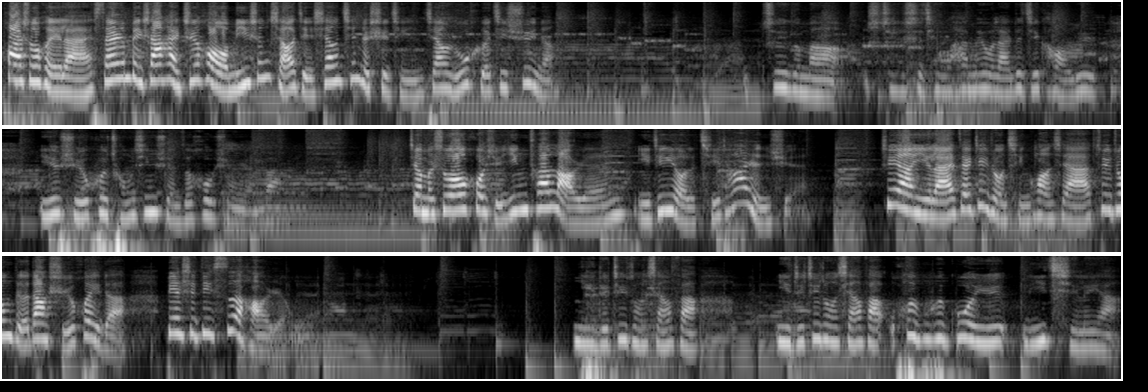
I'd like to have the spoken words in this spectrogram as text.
话说回来，三人被杀害之后，弥生小姐相亲的事情将如何继续呢？这个嘛，这个事情我还没有来得及考虑，也许会重新选择候选人吧。这么说，或许樱川老人已经有了其他人选。这样一来，在这种情况下，最终得到实惠的便是第四号人物。你的这种想法，你的这种想法会不会过于离奇了呀？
